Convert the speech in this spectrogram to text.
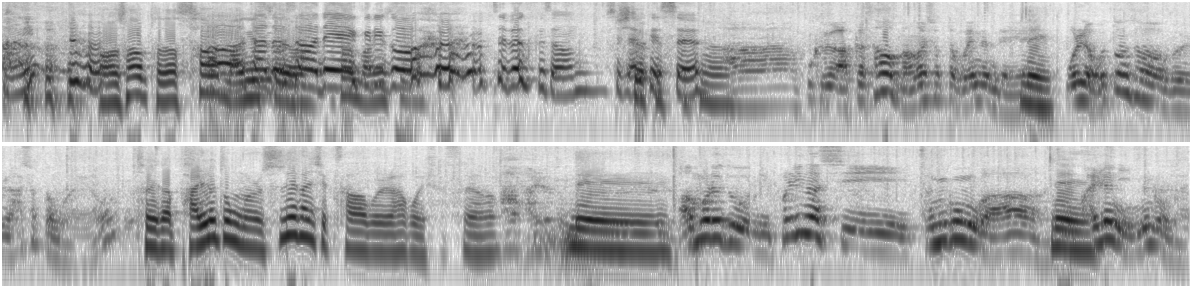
아니? 어, 사업 닫아서 사업 망했어요. 닫아서 네 사업 그리고. 새벽 배송 시작했어요. 어. 아, 그 아까 사업 망하셨다고 했는데 네. 원래 어떤 사업을 하셨던 거예요? 저희가 반려동물 수제간식 사업을 하고 있었어요. 아, 반려동물. 네. 아무래도 우리 폴리나 씨 전공과 네. 관련이 있는 건가요?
